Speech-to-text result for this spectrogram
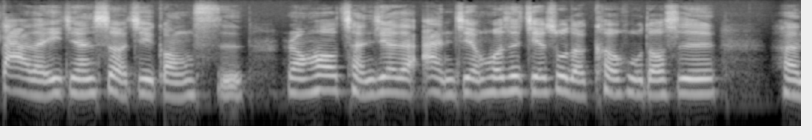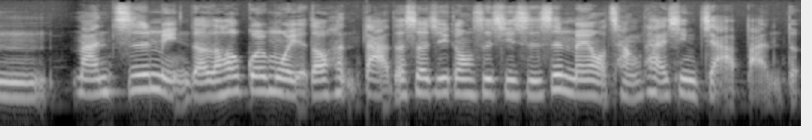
大的一间设计公司，然后承接的案件或是接触的客户都是很蛮知名的，然后规模也都很大的设计公司，其实是没有常态性加班的，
